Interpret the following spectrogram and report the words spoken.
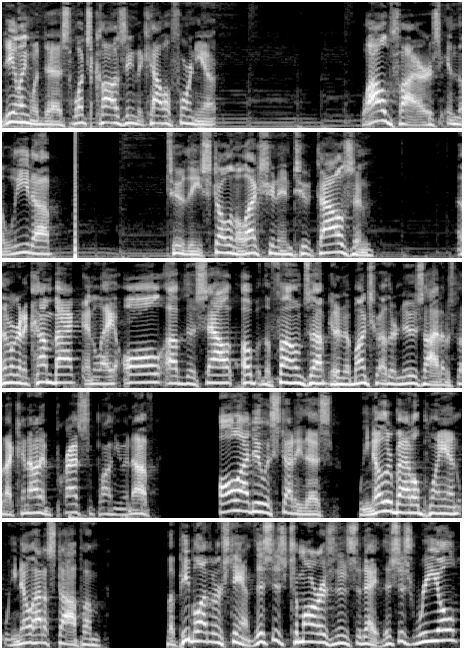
dealing with this. What's causing the California wildfires in the lead up to the stolen election in 2000? And then we're going to come back and lay all of this out, open the phones up, get into a bunch of other news items. But I cannot impress upon you enough. All I do is study this. We know their battle plan, we know how to stop them. But people have to understand this is tomorrow's news today. This is real.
